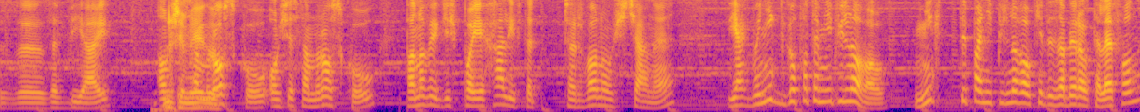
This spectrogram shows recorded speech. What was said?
z, z FBI. On się sam Jimmy'ego. rozkuł, on się sam rozkuł. Panowie gdzieś pojechali w tę czerwoną ścianę. Jakby nikt go potem nie pilnował. Nikt typa nie pilnował, kiedy zabierał telefon.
